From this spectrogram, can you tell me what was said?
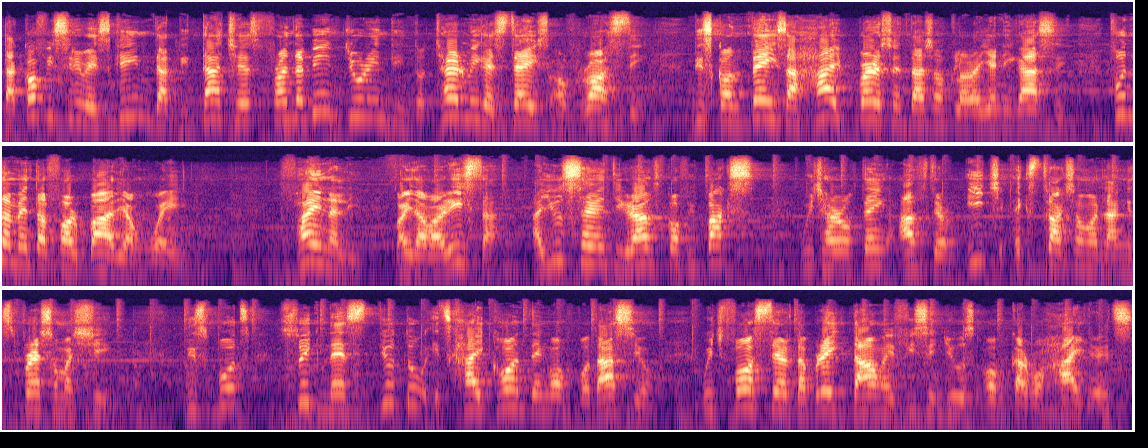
the coffee silver skin that detaches from the bean during the endothermic stage of roasting. This contains a high percentage of chlorogenic acid, fundamental for body and weight. Finally, by the barista, I use 70 grams coffee pucks, which are obtained after each extraction on an espresso machine. This boosts sweetness due to its high content of potassium, which fosters the breakdown and efficient use of carbohydrates.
